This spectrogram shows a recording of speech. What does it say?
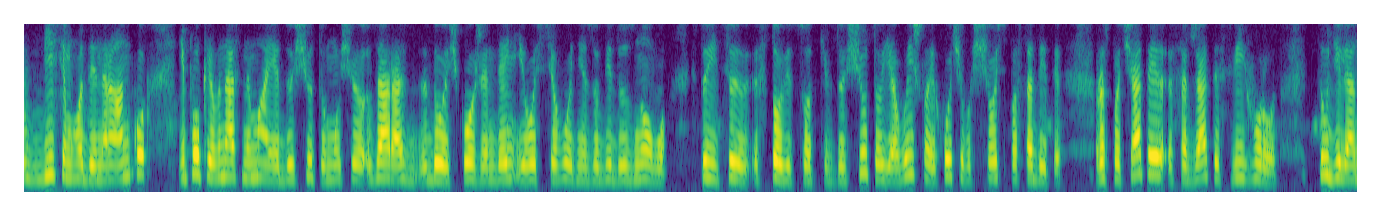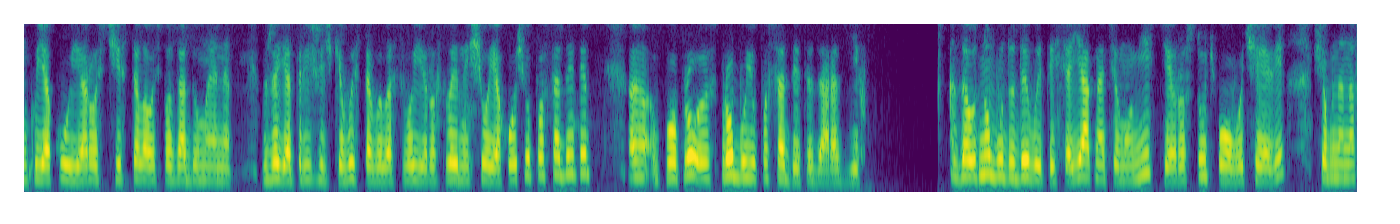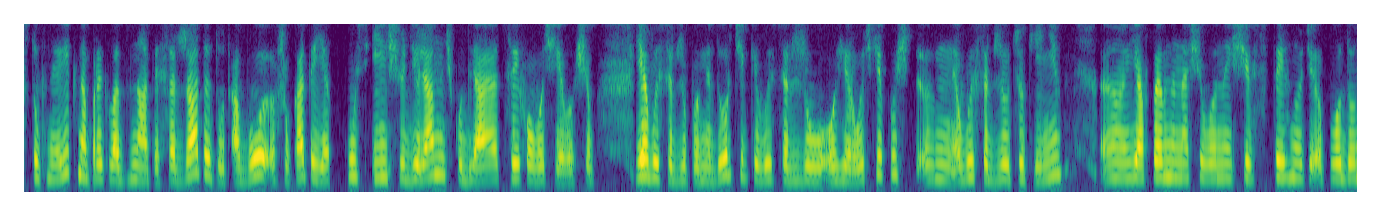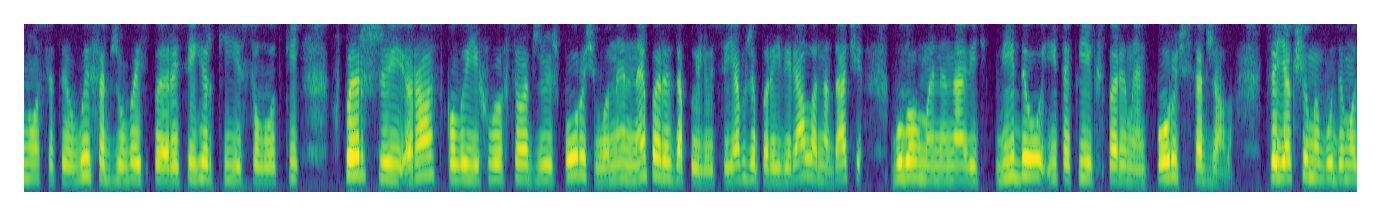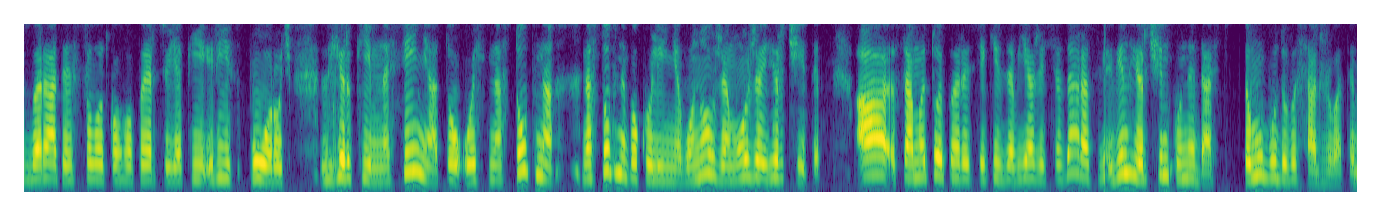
8 годин ранку, і поки в нас немає дощу, тому що зараз дощ кожен день, і ось сьогодні з обіду знову стоїть сто- 100% дощу, то я вийшла і хочу щось посадити, розпочати саджати свій город. Ту ділянку, яку я розчистила, ось позаду мене, вже я трішечки виставила свої рослини, що я хочу посадити. Е, Спробую посадити зараз їх. Заодно буду дивитися, як на цьому місці ростуть овочеві, щоб на наступний рік, наприклад, знати саджати тут або шукати якусь іншу діляночку для цих овочевих. Щоб я висаджу помідорчики, висаджу огірочки, ем, висаджу цукіні. Е, Я впевнена, що вони ще встигнуть плодоносити. Висаджу весь перець, і гіркий, і солодкий. В перший раз, коли їх висаджуєш поруч, вони не перезапилюються. Я вже перевіряла на дачі. Було в мене навіть відео і такий експеримент. Поруч саджала. Це якщо ми будемо збирати з солодкого перцю, який ріс поруч з гірким насіння, то ось наступна, наступне покоління воно вже може гірчити. А саме той перець, який зав'яжеться зараз, він гірчинку не дасть, тому буду висаджувати.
